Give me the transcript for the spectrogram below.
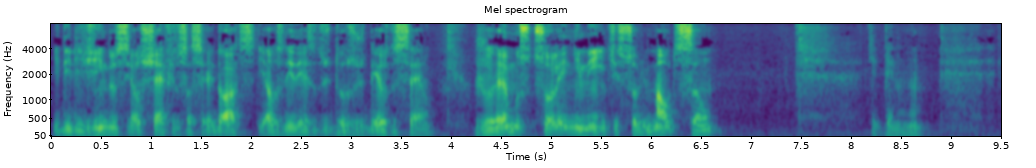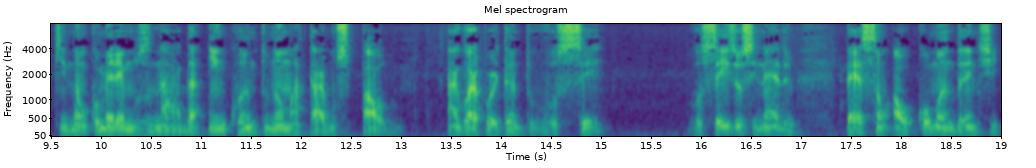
E dirigindo-se aos chefes dos sacerdotes e aos líderes dos judeus, disseram: Juramos solenemente sobre maldição. Que pena, né? que não comeremos nada enquanto não matarmos Paulo. Agora, portanto, você, vocês e o sinédrio peçam ao comandante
